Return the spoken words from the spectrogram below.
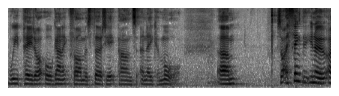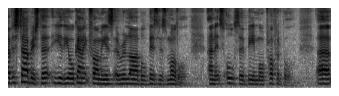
we paid our organic farmers £38 an acre more. Um, so I think that, you know, I've established that you, the organic farming is a reliable business model, and it's also been more profitable. Uh,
